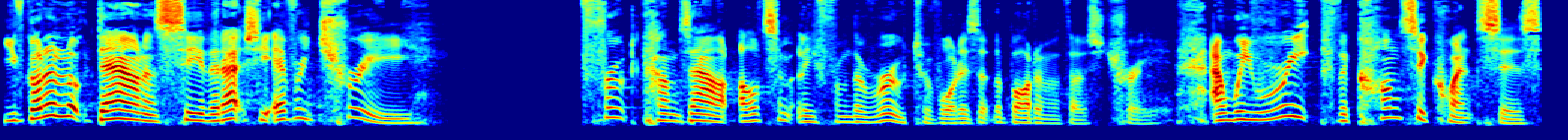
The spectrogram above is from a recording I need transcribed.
you've got to look down and see that actually every tree, fruit comes out ultimately from the root of what is at the bottom of those trees. And we reap the consequences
